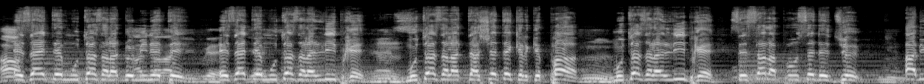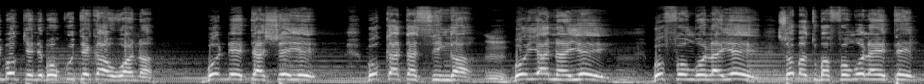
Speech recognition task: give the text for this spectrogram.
Ah. eza ete moto azala domine te eza ete moto azala libre moto azala tache te quelque part moto hmm. azala libre c'est ça la pensée de dieu hmm. abi bokende bokuteka wana bodetache ye bokata singa hmm. boya na ye bofongola ye so bato bafongola ye te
